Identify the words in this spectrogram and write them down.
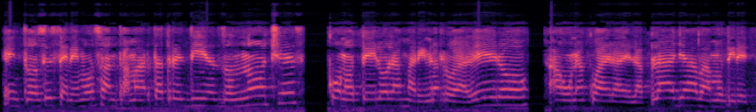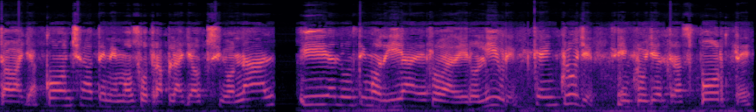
Entonces tenemos Santa Marta tres días, dos noches con Hotel o Las Marinas Rodadero, a una cuadra de la playa, vamos directo a Vallaconcha, tenemos otra playa opcional y el último día es Rodadero Libre. ¿Qué incluye? Incluye el transporte,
